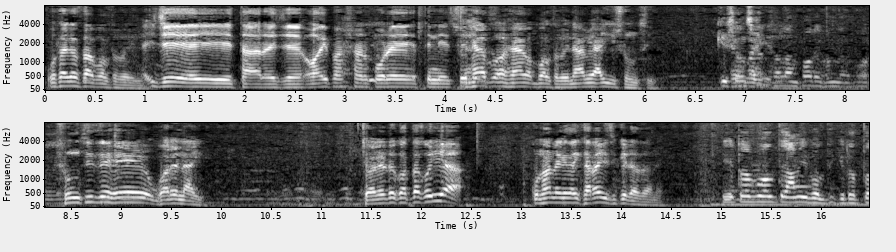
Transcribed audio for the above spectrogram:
কোথায় গেছে তা বলতে পারি না এই যে এই তার এই যে ওয়াইফ আসার পরে তিনি হ্যাঁ হ্যাঁ বলতে পারি না আমি আই শুনছি। কি শুনছেন? শুনছি যে হে ঘরে নাই। টয়লেটের কথা কইয়া কোনখানে গেছে খারাপ হয়েছে কেটা জানে? এটা বলতে আমি বলতে কি এটা তো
